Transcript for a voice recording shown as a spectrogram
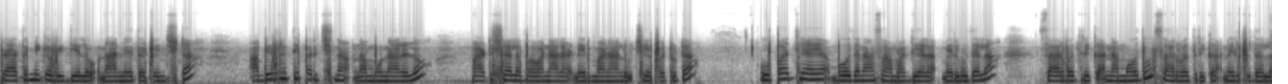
ప్రాథమిక విద్యలో నాణ్యత పెంచుట అభివృద్ధి పరిచిన నమూనాలలో పాఠశాల భవనాల నిర్మాణాలు చేపట్టుట ఉపాధ్యాయ బోధనా సామర్థ్యాల మెరుగుదల సార్వత్రిక నమోదు సార్వత్రిక నిలుపుదల.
